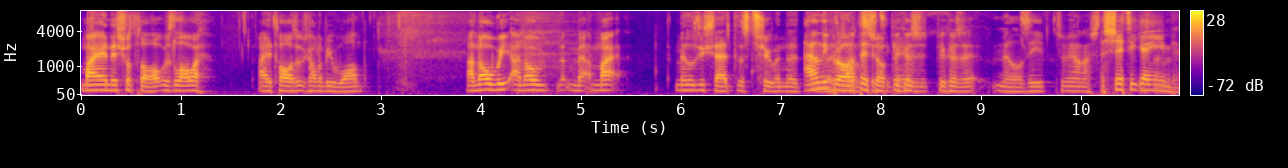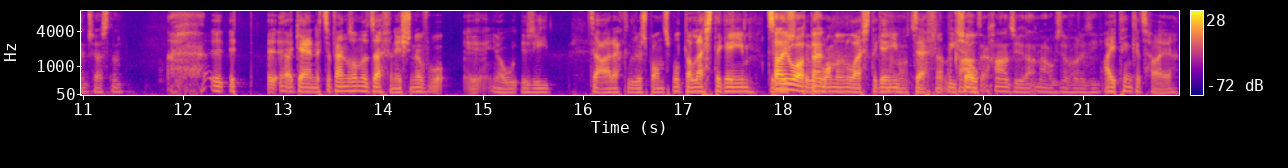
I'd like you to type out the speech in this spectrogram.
My initial thought was lower. I thought it was going to be one. I know we. I know. that My, my Millsy said there's two in the. I only in the brought Man this City up because game. because of Millsy. To be honest, The City Just thought it'd game, interesting. it, it, it, again, it depends on the definition of what you know. Is he directly responsible? The Leicester game. there Tell you was- what there was then. one in the Leicester I'm game, not- definitely. I So can't, I can't do that now. So what is he? I think it's higher.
